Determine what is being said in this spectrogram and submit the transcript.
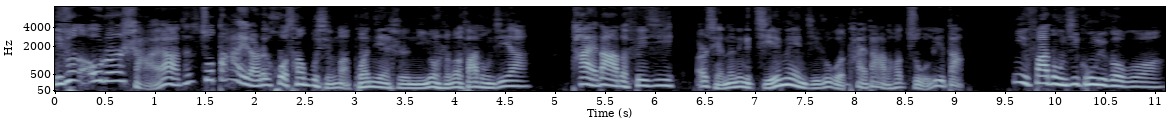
你说那欧洲人傻呀？他做大一点这个货舱不行吗？关键是你用什么发动机啊？太大的飞机，而且呢那个截面积如果太大的话，阻力大，你发动机功率够不够啊？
